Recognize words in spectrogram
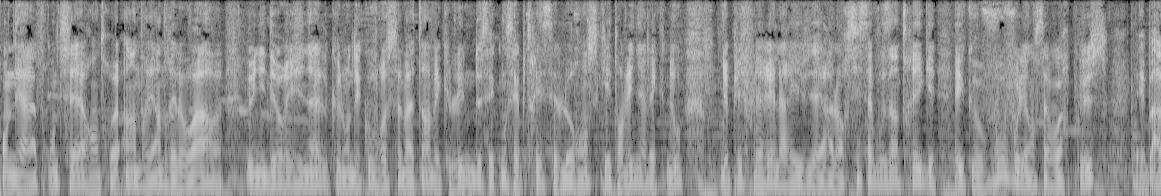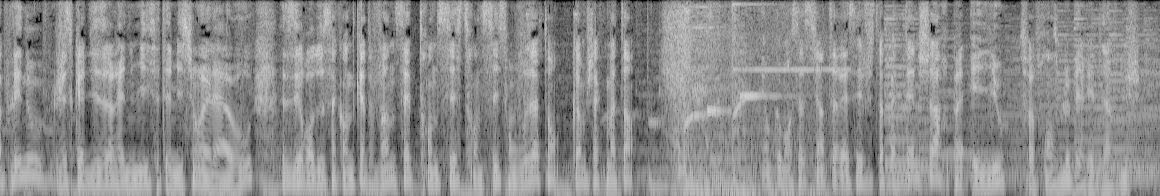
On est à la frontière entre Indre et Indre-et-Loire. Une idée originale que l'on découvre ce matin avec l'une de ses conceptrices, Laurence, qui est en ligne avec nous depuis Fleury-la-Rivière. Alors si ça vous intrigue et que vous voulez en savoir plus, eh ben appelez-nous jusqu'à 10h30. Cette émission, elle est à vous. 02 54 27 36 36. On vous attend, comme chaque matin. Et on commence à s'y intéresser juste après Ten Sharp et You sur France Bleu Berry. Bienvenue.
